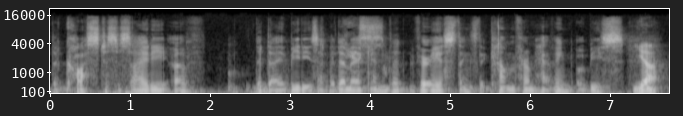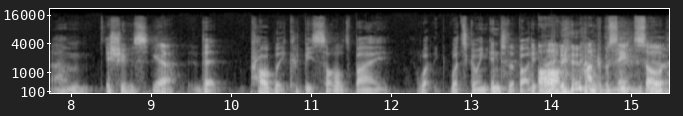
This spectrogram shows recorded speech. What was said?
the cost to society of the diabetes epidemic Yes. and the various things that come from having obese yeah, um, issues yeah. that probably could be solved by what what's going into the body, Oh, right? 100%. So Yeah.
